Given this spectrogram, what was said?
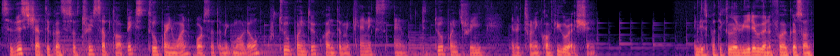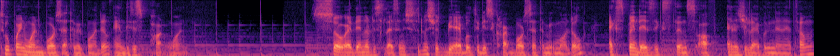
So this chapter consists of three subtopics 2.1 Bohr's atomic model, 2.2 quantum mechanics and 2.3 electronic configuration. In this particular video, we're going to focus on 2.1 Bohr's atomic model and this is part 1. So at the end of this lesson, students should be able to describe Bohr's atomic model, explain the existence of energy level in an atom,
